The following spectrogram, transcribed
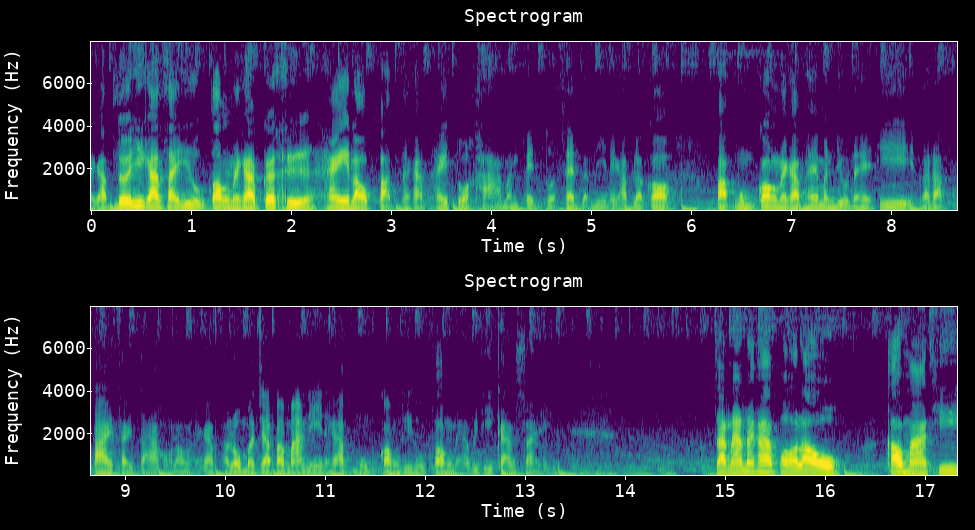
นะครับ โดยวิธีการใส่ที่ถูกต้องนะครับ ก็คือให้เราปรับนะครับ ให้ตัวขามันเป็นตัวแซดแบบนี้นะครับ แล้วก็ ปรับมุมกล้องนะครับให้มันอยู่ในที่ระดับใต้สายตาของเรานะครับ อารมณ์มันจะประมาณนี้นะครับ มุมกล้องที่ถูกต้องนะครับวิธีการใส่ จากนั้นนะครับพอเราเข้ามาที่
